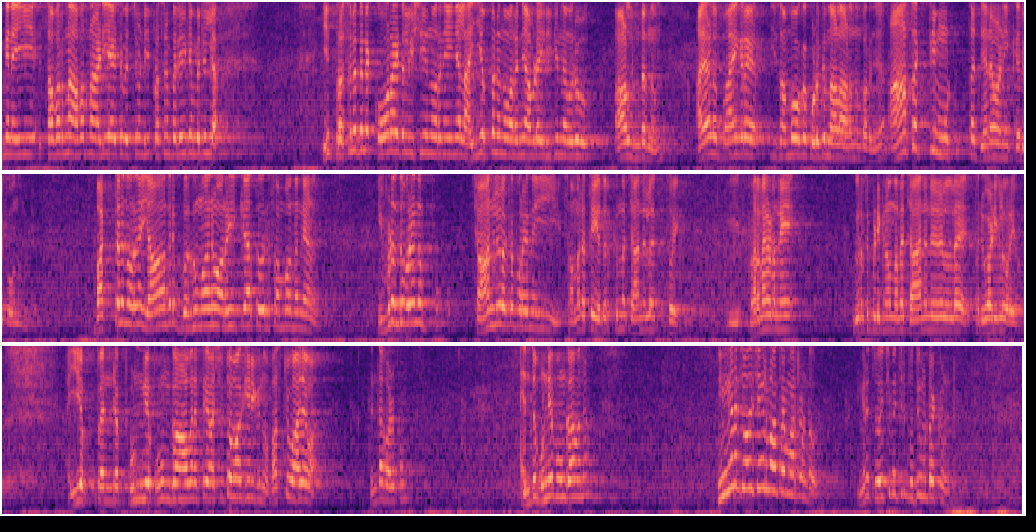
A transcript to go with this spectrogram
ഇങ്ങനെ ഈ സവർണ അവർണ അടിയായിട്ട് വെച്ചുകൊണ്ട് ഈ പ്രശ്നം പരിഹരിക്കാൻ പറ്റില്ല. ഈ പ്രശ്നത്തിന്റെ കോറായിട്ടുള്ള ഇഷ്യൂ എന്ന് പറഞ്ഞു കഴിഞ്ഞാൽ അയ്യപ്പൻ എന്ന് പറഞ്ഞ് അവിടെ ഇരിക്കുന്ന ഒരു ആളുണ്ടെന്നും അയാൾ ഭയങ്കര ഈ സംഭവമൊക്കെ കൊടുക്കുന്ന ആളാണെന്നും പറഞ്ഞ് ആസക്തി മുട്ട ജനമാണ് ഈ കയറി പോകുന്നത് ഭക്തൻ എന്ന് പറഞ്ഞാൽ യാതൊരു ബഹുമാനവും അർഹിക്കാത്ത ഒരു സംഭവം തന്നെയാണ്. ഇവിടെ എന്ത് പറയുന്ന? ചാനലുകളൊക്കെ പറയുന്ന ഈ സമരത്തെ എതിർക്കുന്ന ചാനൽ സോറി ഈ ഭരണഘടനയെ ഉയർത്തിപ്പിടിക്കണമെന്ന് പറഞ്ഞ ചാനലുകളുടെ പരിപാടികൾ പറയും അയ്യപ്പന്റെ പുണ്യ പൂങ്കാവനത്തെ അശുദ്ധമാക്കിയിരിക്കുന്നു. ഫസ്റ്റ് വാചകമാണ് എന്താ കുഴപ്പം? എന്ത് പുണ്യ പൂങ്കാവനം? ഇങ്ങനെ ചോദിച്ചെങ്കിൽ മാത്രം മാറ്റം ഉണ്ടാവും. ഇങ്ങനെ ചോദിച്ചു വെച്ചിട്ട് ബുദ്ധിമുട്ടൊക്കെ ഉണ്ട്.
